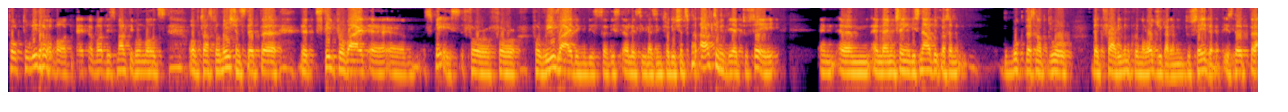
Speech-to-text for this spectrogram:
talk too little about that, about these multiple modes of transformations that uh, that still provide uh, um, space for for for rewriting these uh, these early civilizing traditions. But ultimately, I have to say, and um, and I'm saying this now because I'm, the book does not go that far, even chronologically, I mean, to say that, is that uh,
